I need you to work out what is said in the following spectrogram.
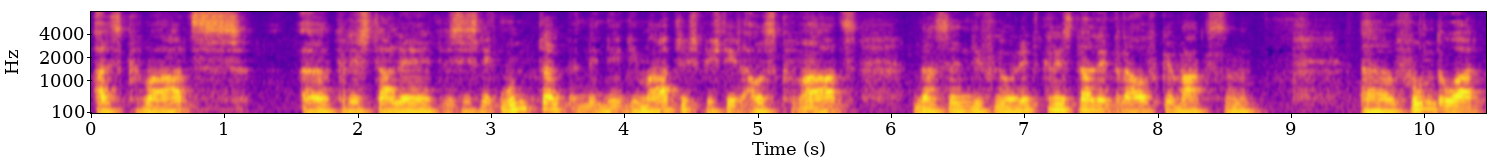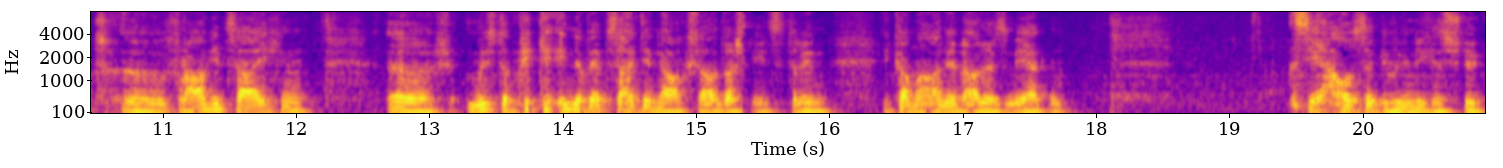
als Quarzkristalle. Äh, das ist eine Unter, die Matrix besteht aus Quarz. Da sind die Fluoridkristalle drauf gewachsen. Äh, Fundort, äh, Fragezeichen. Äh, müsst ihr bitte in der Webseite nachschauen, da steht es drin. Ich kann mir auch nicht alles merken sehr außergewöhnliches Stück.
